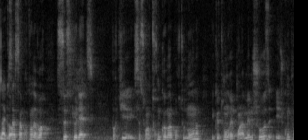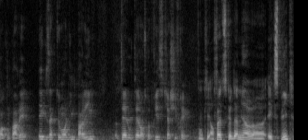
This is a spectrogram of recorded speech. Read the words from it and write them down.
Et ça, c'est important d'avoir ce squelette pour que ça soit un tronc commun pour tout le monde et que tout le monde répond à la même chose. Et du coup, on pourra comparer exactement ligne par ligne telle ou telle entreprise qui a chiffré. Ok, en fait, ce que Damien euh, explique,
